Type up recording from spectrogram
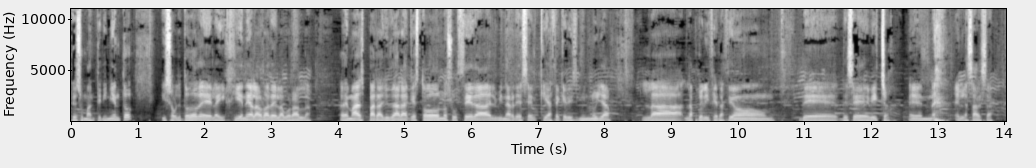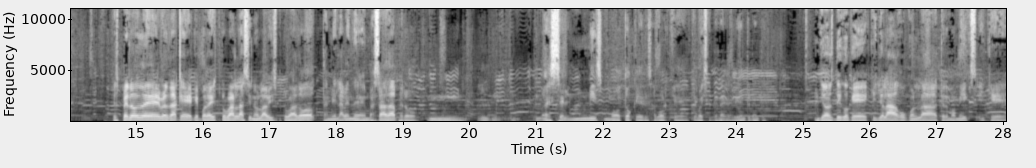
de su mantenimiento y sobre todo de la higiene a la hora de elaborarla. Además, para ayudar a que esto no suceda, el vinagre es el que hace que disminuya la, la proliferación de, ese bicho en, la salsa. Espero de verdad que, que, podáis probarla. Si no la habéis probado, también la venden envasada, pero no es el mismo toque de sabor que, vais a tener, evidentemente. Ya os digo que, yo la hago con la Thermomix y que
